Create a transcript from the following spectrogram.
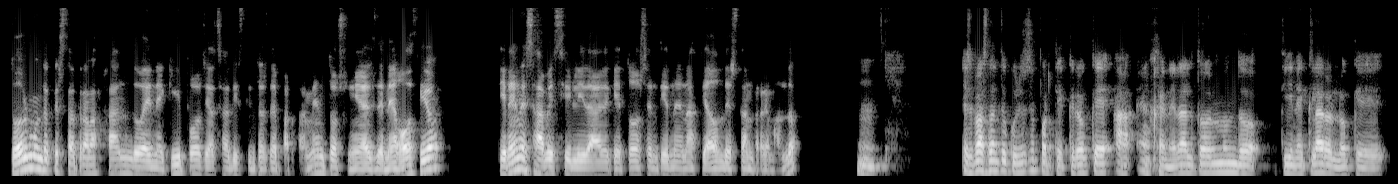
Todo el mundo que está trabajando en equipos, ya sea distintos departamentos, unidades de negocio, ¿tienen esa visibilidad de que todos entienden hacia dónde están remando? Mm. Es bastante curioso porque creo que ah, en general todo el mundo tiene claro lo que,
